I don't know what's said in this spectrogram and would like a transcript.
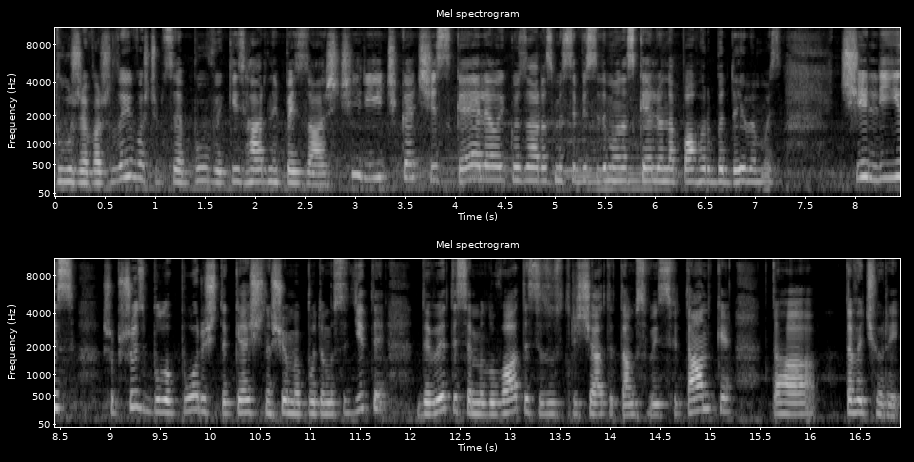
дуже важливо, щоб це був якийсь гарний пейзаж. Чи річка, чи скеля, яку зараз ми собі сидимо на скелю, на пагорби дивимось, чи ліс, щоб щось було поруч, таке, на що ми будемо сидіти, дивитися, милуватися, зустрічати там свої світанки та, та вечори.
